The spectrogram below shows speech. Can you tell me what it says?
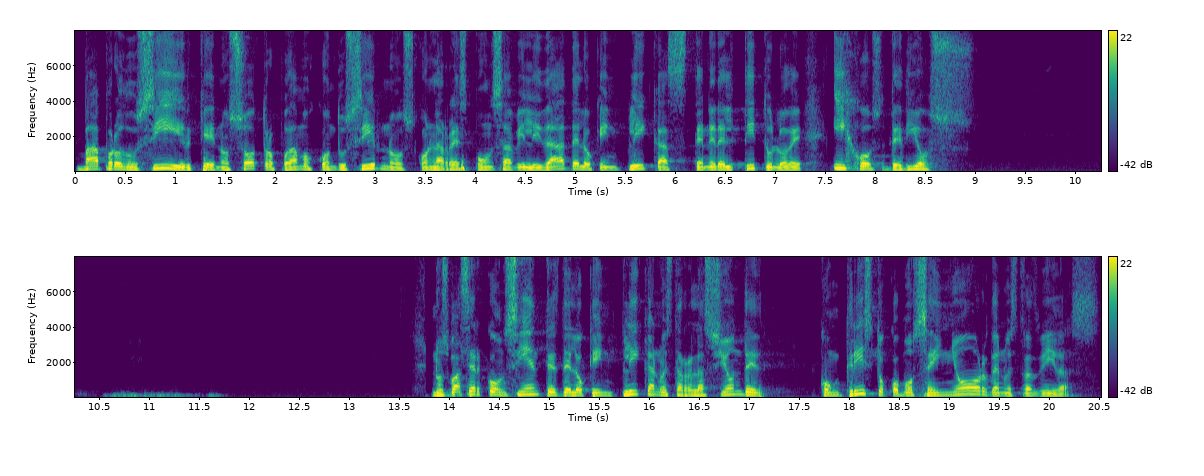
Va a producir que nosotros podamos conducirnos con la responsabilidad de lo que implica tener el título de hijos de Dios. Nos va a hacer conscientes de lo que implica nuestra relación de, con Cristo como Señor de nuestras vidas.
